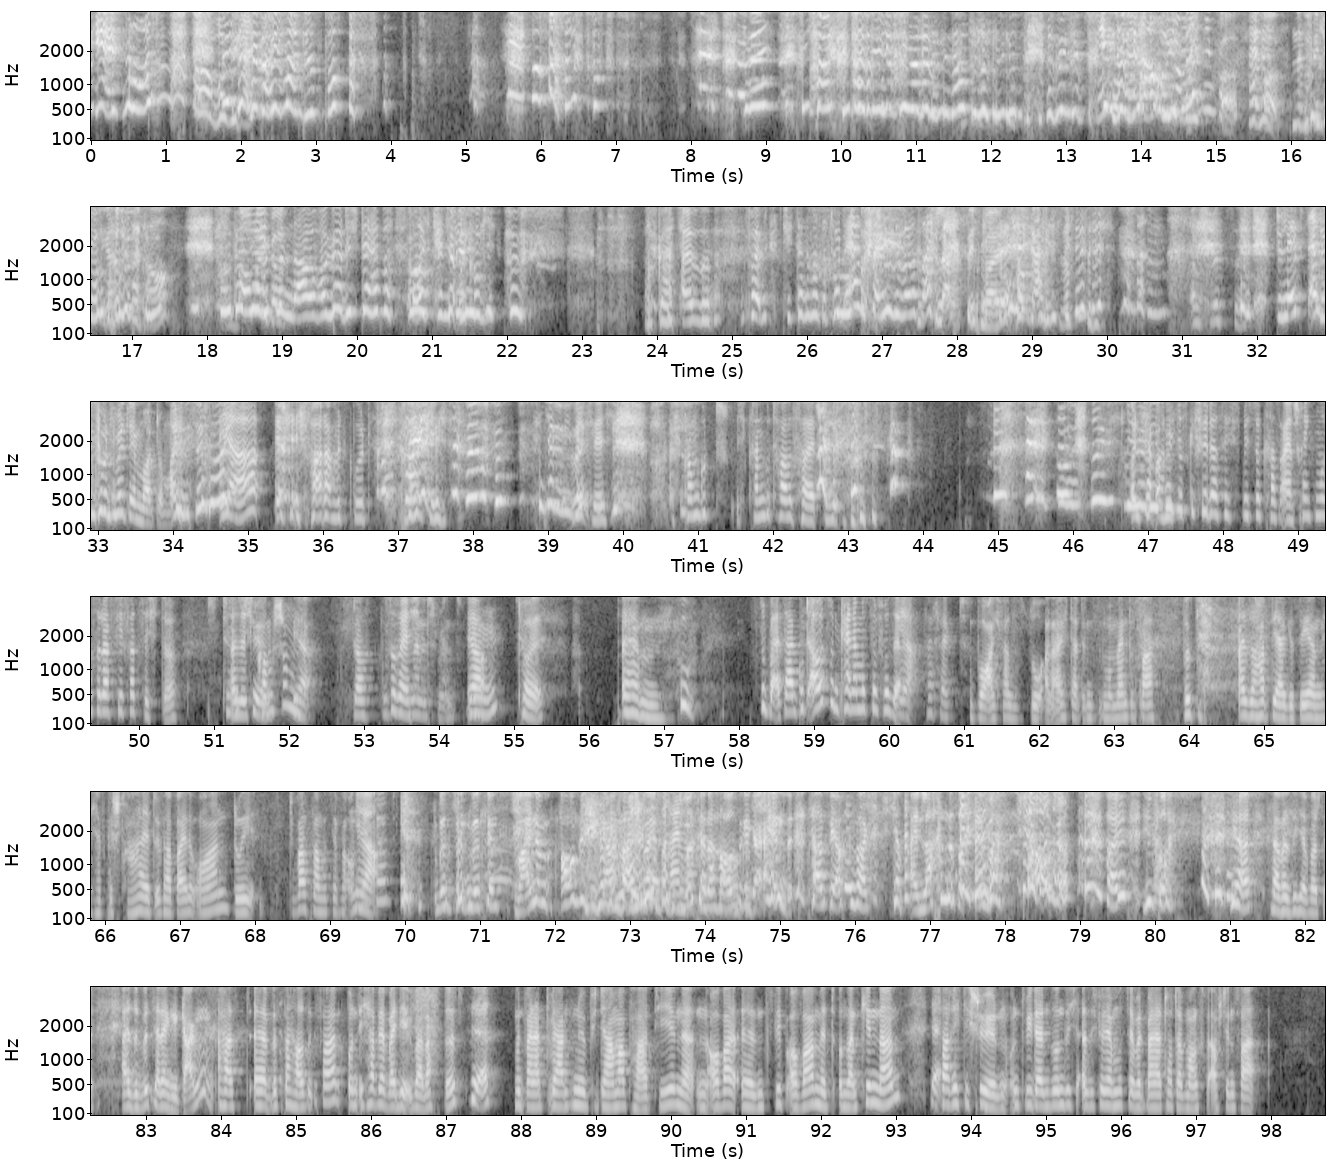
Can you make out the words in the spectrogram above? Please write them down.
Geldnot. Wo Ich einfach immer ein Dispo. Also ich hab die Hörer, das ist auch so lustig. Aber ich hab Tränen in den Augen. Oh, ich muss rülpsen. auf. Oh Gott, Oh ja, mein das Gott. nimmt auf. Oh Gott, ich sterbe. Oh, ich kann nicht hab mehr gucken. Oh Gott. Also, Vor allem, die ist dann immer so tot ernst, wenn die sowas sagt. lach dich mal. Das ist auch gar nicht lustig. Du lebst also gut mit dem Motto, meinst du? Ja, ich, ich fahre damit gut. Wirklich. Ich hab nie Wirklich. Ich komm gut, ich kann gut haushalten. Und ich habe auch nicht das Gefühl, dass ich mich so krass einschränken muss oder viel verzichte. Das also ist ich komme schon. Ja, du hast gutes Zurecht. Management. Ja. Mhm. Toll. Ähm, Super, es sah gut aus und keiner musste Friseur. ja, perfekt. boah, ich war so erleichtert in diesem Moment. Es war wirklich, also habt ihr ja gesehen, ich habe gestrahlt über beide Ohren. Du, du warst noch ein bisschen verunsichert. Du bist mit ein bisschen Wein im Auge gegangen. Weil du bist ja nach Hause Auge. gegangen. Da hat sie auch gesagt, ich habe ein lachendes und ein weinendes Auge. Weil die Freude. Ja, kann man sich ja vorstellen. Also du bist ja dann gegangen, hast, äh, bist nach Hause gefahren und ich habe ja bei dir übernachtet. Ja. Mit meiner, wir hatten eine Pyjama-Party, eine, ein, Over, äh, ein Sleepover mit unseren Kindern. Das Ja. war richtig schön. Und wie dein Sohn sich, also ich bin ja, musste ja mit meiner Tochter morgens früh aufstehen. Es war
